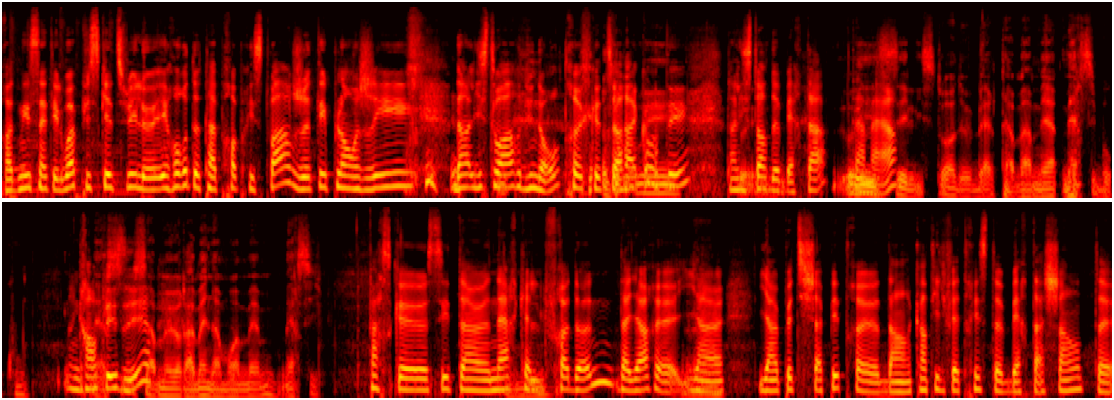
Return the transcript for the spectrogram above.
Rodney Saint-Éloi, puisque tu es le héros de ta propre histoire, je t'ai plongé dans l'histoire d'une autre que tu as racontée, dans l'histoire de Bertha, ta oui, mère. c'est l'histoire de Bertha, ma mère. Merci beaucoup. Un grand plaisir. Ça me ramène à moi-même. Merci. Parce que c'est un air qu'elle fredonne. D'ailleurs, euh, il y, a un- il y a un petit chapitre euh, dans Quand il fait triste, Bertha chante, euh,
